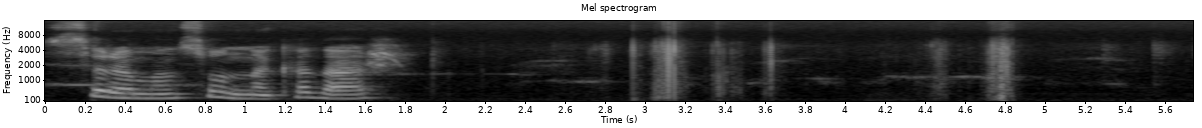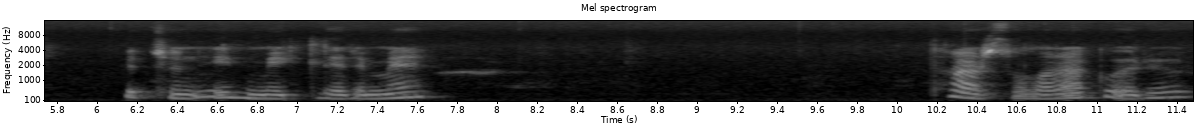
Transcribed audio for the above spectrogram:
Sıramın sonuna kadar bütün ilmeklerimi ters olarak örüyorum.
